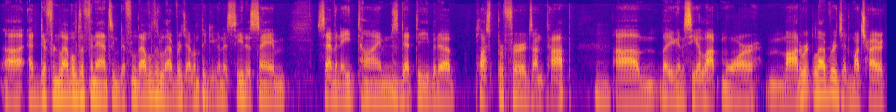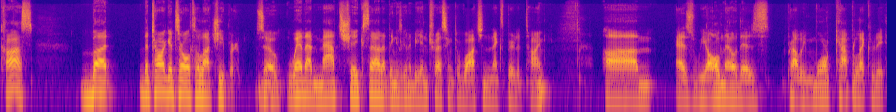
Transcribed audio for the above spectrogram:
uh, at different levels of financing, different levels of leverage. I don't think you're going to see the same seven, eight times debt to EBITDA plus preferreds on top. Um, but you're going to see a lot more moderate leverage at much higher costs. But the targets are also a lot cheaper. So where that math shakes out, I think is going to be interesting to watch in the next period of time. Um, as we all know, there's probably more capital equity,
